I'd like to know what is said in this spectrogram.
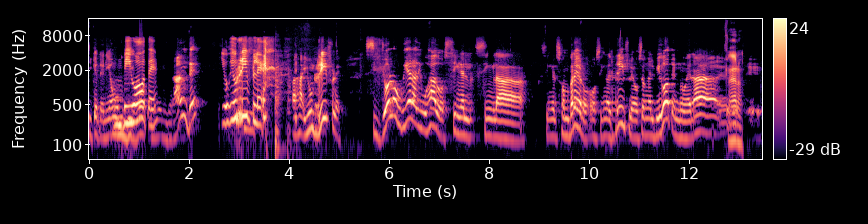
y que tenía un, bigote, bien grande y, un rifle. Ajá, y un rifle. Si yo lo hubiera dibujado sin el, sin la, sin el sombrero o sin el rifle o sin el bigote, no era eh, eh,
